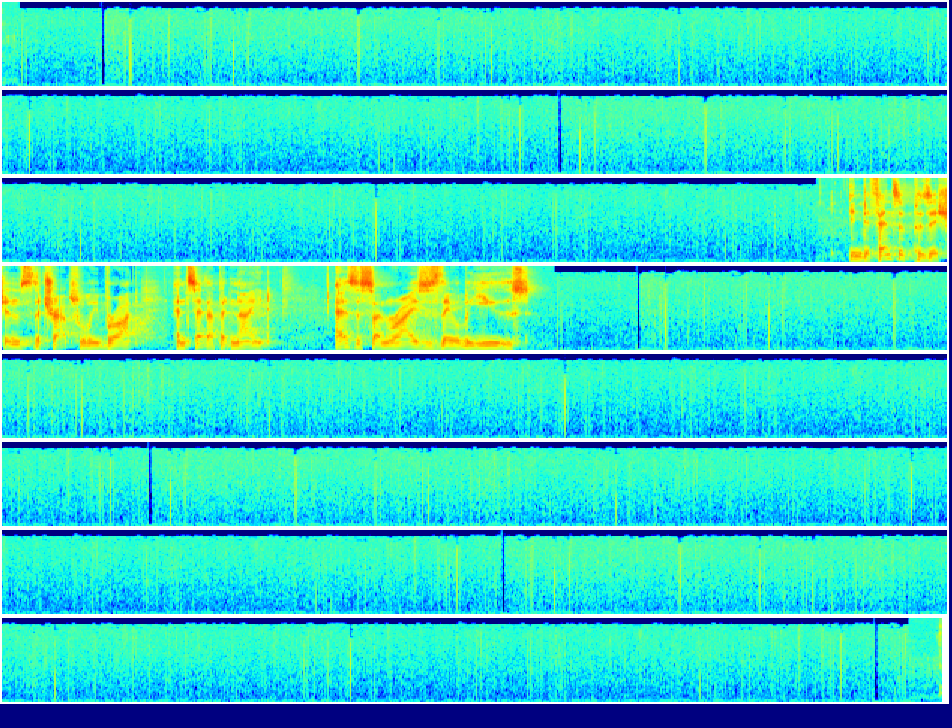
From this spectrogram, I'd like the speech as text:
In defensive positions, the traps will be brought and set up at night. As the sun rises, they will be used.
